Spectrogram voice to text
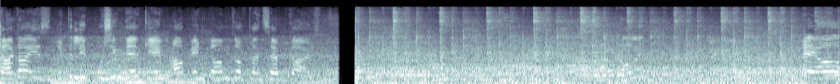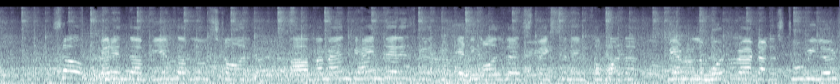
Tata is literally pushing their game up in terms of concept cars. Hey, oh. So we're in the BMW stall. Uh, my man behind there is getting all the specs and info for the BMW Motorrad that is two-wheelers.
